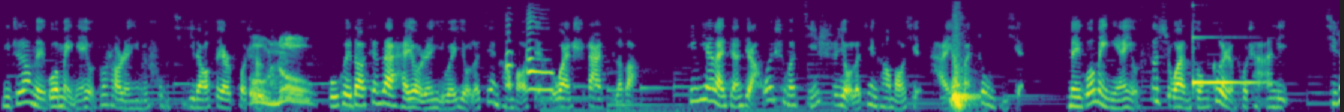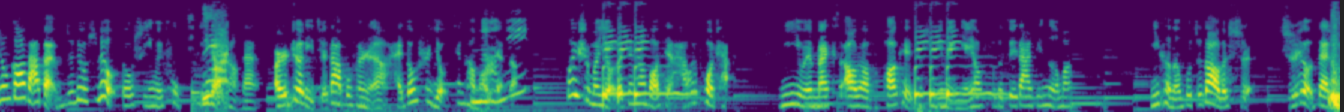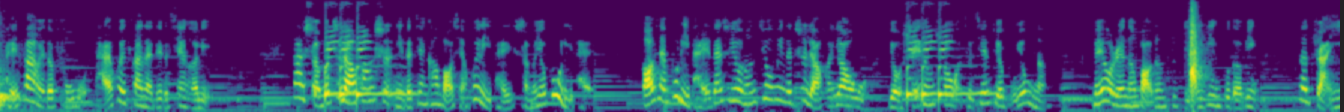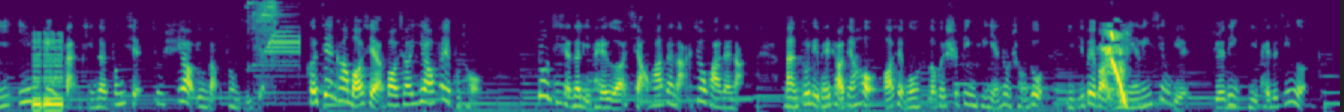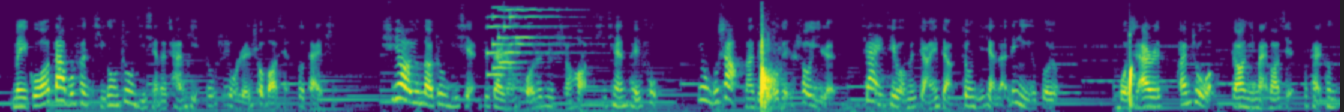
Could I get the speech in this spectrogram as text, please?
你知道美国每年有多少人因为付不起医疗费而破产吗？不会到现在还有人以为有了健康保险就万事大吉了吧？今天来讲讲为什么即使有了健康保险还要买重疾险。美国每年有四十万宗个人破产案例，其中高达百分之六十六都是因为付不起医疗账单，而这里绝大部分人啊还都是有健康保险的。为什么有了健康保险还会破产？你以为 max out of pocket 就是你每年要付的最大金额吗？你可能不知道的是，只有在理赔范围的服务才会算在这个限额里。那什么治疗方式你的健康保险会理赔，什么又不理赔？保险不理赔，但是又能救命的治疗和药物，有谁能说我就坚决不用呢？没有人能保证自己一定不得病。那转移因病返贫的风险就需要用到重疾险。和健康保险报销医药费不同，重疾险的理赔额想花在哪儿就花在哪儿。满足理赔条件后，保险公司会视病情严重程度以及被保人的年龄、性别决定理赔的金额。美国大部分提供重疾险的产品都是用人寿保险做载体。需要用到重疾险，就在人活着的时候提前赔付；用不上，那就留给受益人。下一期我们讲一讲重疾险的另一个作用。我是艾瑞斯，关注我，教你买保险不踩坑。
